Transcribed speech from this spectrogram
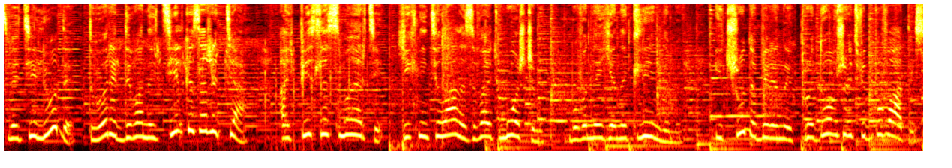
Святі люди творять дива не тільки за життя, а й після смерті. Їхні тіла називають мощами, бо вони є нетлінними, і чудо біля них продовжують відбуватись.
